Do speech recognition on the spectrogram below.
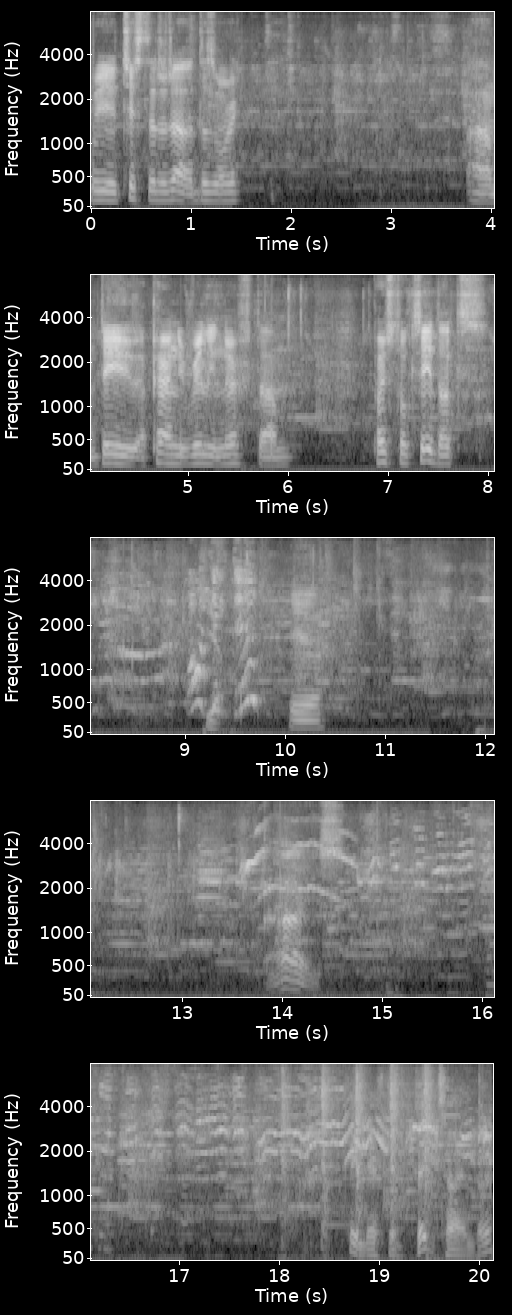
we tested it out, it doesn't work. Um, they apparently really nerfed um, post hook Seducts. Oh, Yeah. they did? Yeah. Nice. They nerfed it big time, bro.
